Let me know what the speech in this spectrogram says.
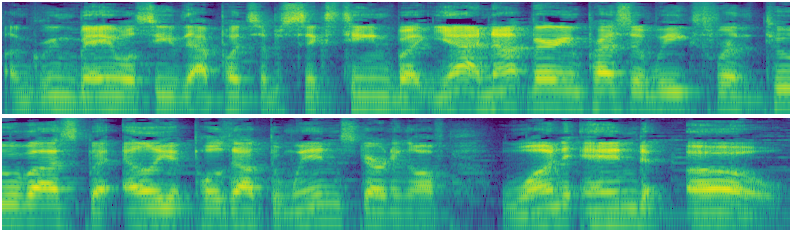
on Green Bay, we'll see if that puts up 16. But yeah, not very impressive weeks for the two of us, but Elliott pulls out the win, starting off 1 and 0.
